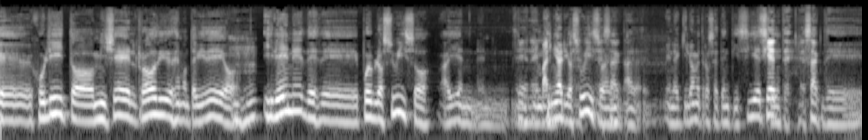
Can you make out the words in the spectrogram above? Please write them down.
eh, Julito, Michelle, Rodi desde Montevideo. Irene desde Pueblo Suizo, ahí en, en- Sí, en- en el- en Balneario Suizo, en, el kilómetro 77 Siete, exacto. de,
